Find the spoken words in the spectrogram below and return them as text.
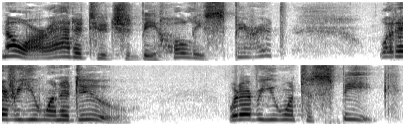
No, our attitude should be Holy Spirit, whatever you want to do, whatever you want to speak,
